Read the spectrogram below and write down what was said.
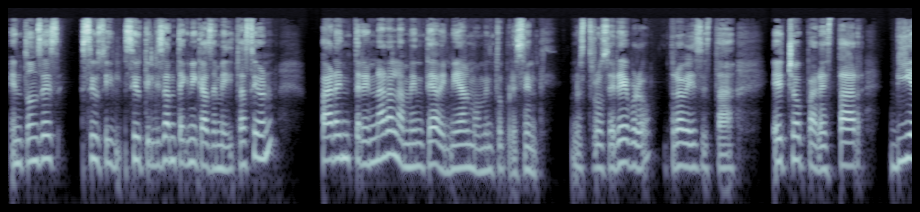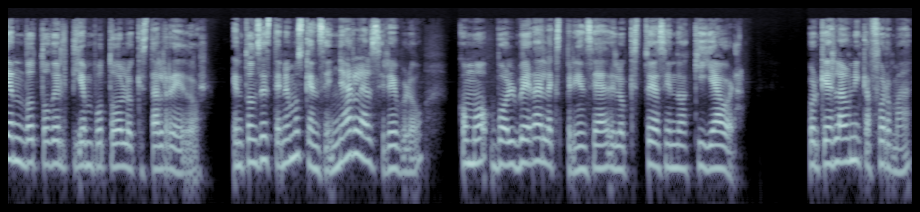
Entonces, se utilizan técnicas de meditación para entrenar a la mente a venir al momento presente nuestro cerebro, otra vez, está hecho para estar viendo todo el tiempo todo lo que está alrededor. Entonces tenemos que enseñarle al cerebro cómo volver a la experiencia de lo que estoy haciendo aquí y ahora, porque es la única forma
